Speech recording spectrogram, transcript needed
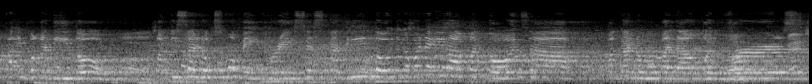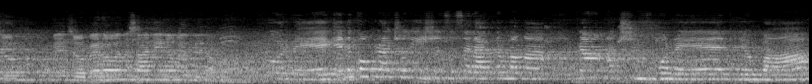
kakaiba ka dito. Pati sa looks mo, may braces ka dito. Hindi ka ba nahihirapan doon sa Pero nasanay naman din ako. Correct. And congratulations sa lahat ng mga na-achieve mo rin, di ba?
